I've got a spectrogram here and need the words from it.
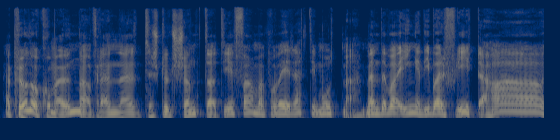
Jeg prøvde å komme meg unna, for jeg til slutt skjønte at de er faen meg på vei rett imot meg. Men det var ingen, de bare flirte. Ha,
